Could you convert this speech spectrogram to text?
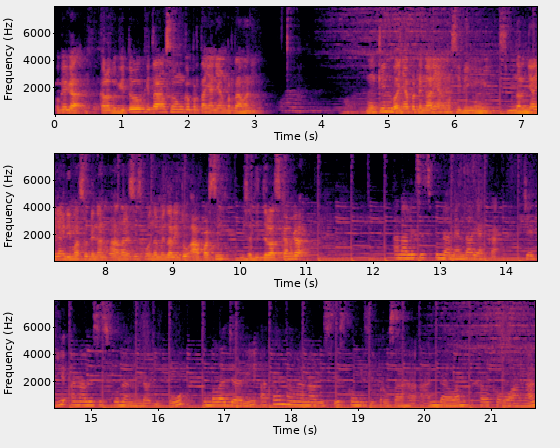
Oke kak, kalau begitu kita langsung ke pertanyaan yang pertama nih. Mungkin banyak pendengar yang masih bingung nih. Sebenarnya yang dimaksud dengan analisis fundamental itu apa sih? Bisa dijelaskan, Kak? Analisis fundamental ya, Kak. Jadi, analisis fundamental itu mempelajari atau menganalisis kondisi perusahaan dalam hal keuangan,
